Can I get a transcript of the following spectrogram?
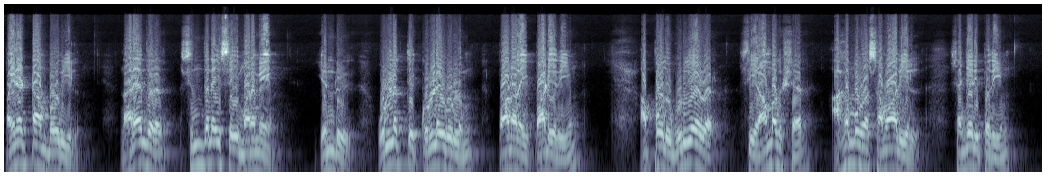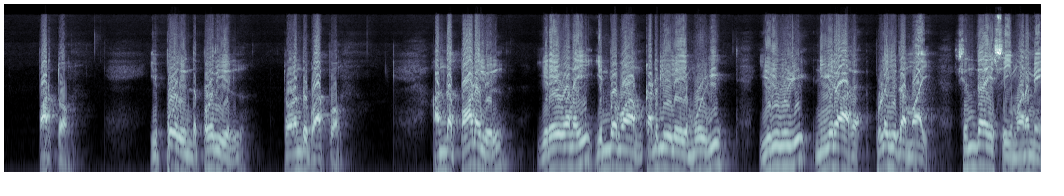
பதினெட்டாம் பகுதியில் நரேந்திரர் சிந்தனை செய் மனமே என்று உள்ளத்தை கொள்ளை கொள்ளும் பாடலை பாடியதையும் அப்போது குருதேவர் ஸ்ரீ ராமகிருஷ்ணர் அகமுக சமாதியில் சஞ்சரிப்பதையும் பார்த்தோம். இப்போது இந்த பகுதியில் தொடர்ந்து பார்ப்போம். அந்த பாடலில் இறைவனை இன்பமாம் கடலிலே மூழ்கி இருவிழி நீராக புலகிதமாய் சிந்தனை செய் மனமே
